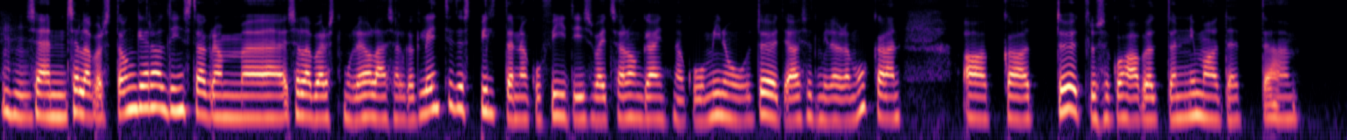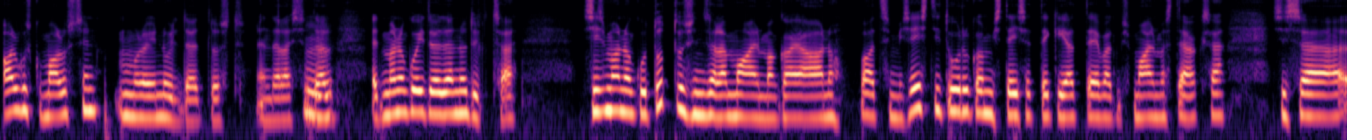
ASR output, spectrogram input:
mm. -hmm. see on, sellepärast ongi eraldi Instagram, äh, sellepärast mul ei ole seal ka klientidest pilte nagu feed'is, vaid seal ongi ainult nagu minu tööd ja asjad, mille üle ma uhke olen. aga töötluse koha pealt on niimoodi, et äh, algus, kui ma alustasin, mul oli null töötlust nendel asjadel mm, et ma nagu ei töödelnud üldse siis ma nagu tutvusin selle maailmaga ja noh, vaatasin, mis Eesti turg on, mis teised tegijad teevad, mis maailmas tehakse, siis äh,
